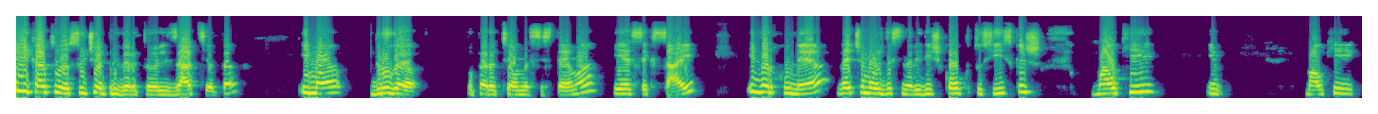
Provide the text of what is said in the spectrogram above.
или както в случая при виртуализацията, има друга операционна система, ESXi, и върху нея вече можеш да си наредиш колкото си искаш малки, малки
